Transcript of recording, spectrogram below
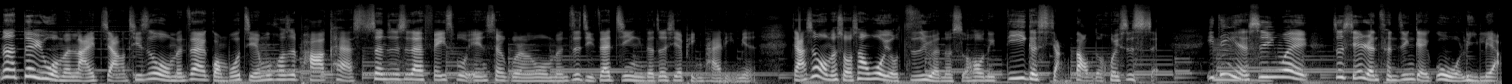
那对于我们来讲，其实我们在广播节目或是 Podcast，甚至是在 Facebook、Instagram，我们自己在经营的这些平台里面，假设我们手上握有资源的时候，你第一个想到的会是谁？一定也是因为这些人曾经给过我力量，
